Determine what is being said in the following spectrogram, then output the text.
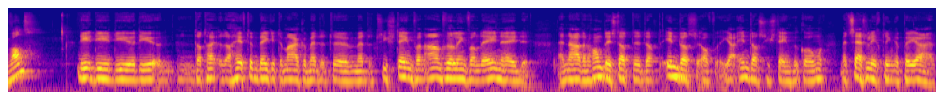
Want? Die, die, die, die, dat, dat heeft een beetje te maken met het, uh, met het systeem van aanvulling van de eenheden. En naderhand is dat, uh, dat in, dat, of, ja, in dat systeem gekomen met zes lichtingen per jaar.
